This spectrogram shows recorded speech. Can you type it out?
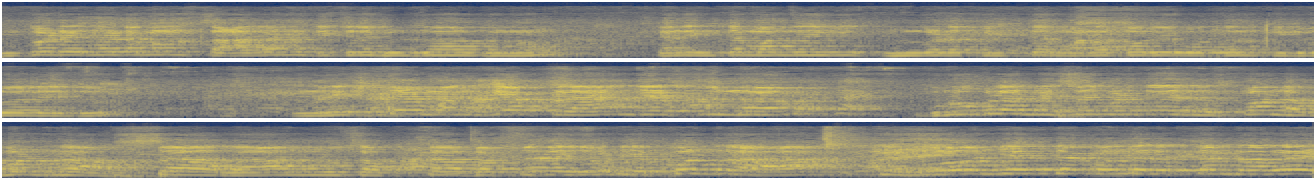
ఇంకోటి ఏంటంటే మనం సాధారణ టీచర్ పిలుద్దాం అనుకున్నాం. కానీ ఇంతమంది ముంగడ పిలిస్తే మన కోరి వద్దని పిలవలేదు. నెక్స్ట్ టైం మంచిగా ప్లాన్ చేసుకుందాం. గ్రూప్లో మెసేజ్ పెడితే రెస్పాండ్ అవ్వండి రా అస్సా రాను సప్తా బస్తా ఏదో చెప్పండి రా ఫోన్ చేస్తే కొందరు ఎత్తండి రా. రే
